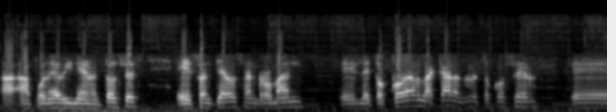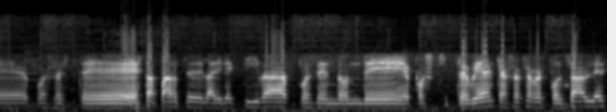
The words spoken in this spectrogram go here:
a- a poner dinero. Entonces eh, Santiago San Román eh, le tocó dar la cara no le tocó ser eh, pues este esta parte de la directiva pues en donde pues tuvieran que hacerse responsables.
